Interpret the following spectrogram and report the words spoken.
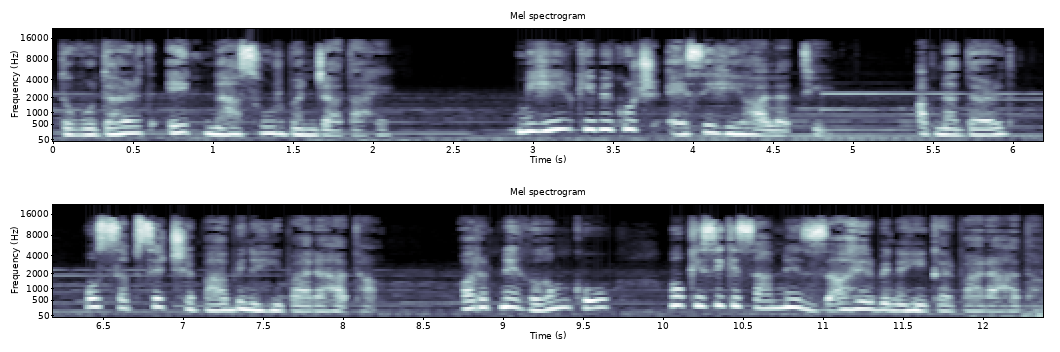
तो वो दर्द एक नासूर बन जाता है। मिहिर की भी कुछ ऐसी ही हालत थी। अपना दर्द वो सबसे छिपा भी नहीं पा रहा था, और अपने गम को वो किसी के सामने ज़ाहिर भी नहीं कर पा रहा था।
